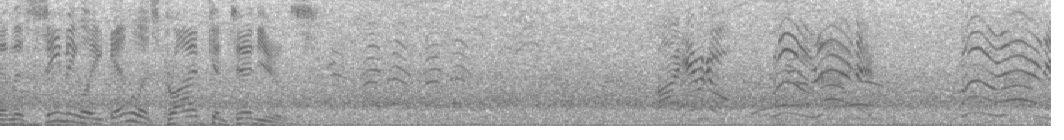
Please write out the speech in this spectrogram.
And this seemingly endless drive continues. All right, here we go. Blue 90. Blue 90.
